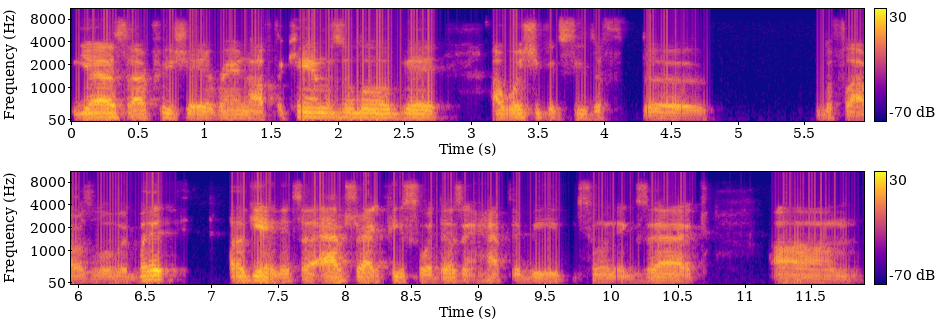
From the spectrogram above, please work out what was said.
yes, I appreciate it ran off the cameras a little bit. I wish you could see the the, the flowers a little bit. But it, again, it's an abstract piece, so it doesn't have to be to an exact. Um,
